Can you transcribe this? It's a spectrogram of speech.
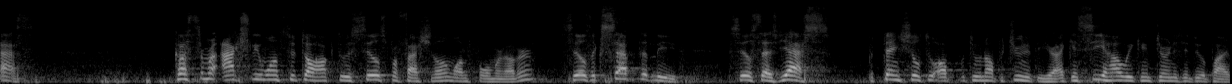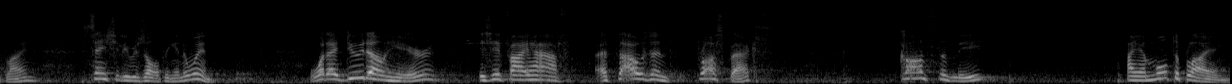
S. Customer actually wants to talk to a sales professional in one form or another. Sales accepted lead. Sales says, yes, potential to, op- to an opportunity here. I can see how we can turn this into a pipeline, essentially resulting in a win. What I do down here is if I have a thousand prospects, constantly I am multiplying.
